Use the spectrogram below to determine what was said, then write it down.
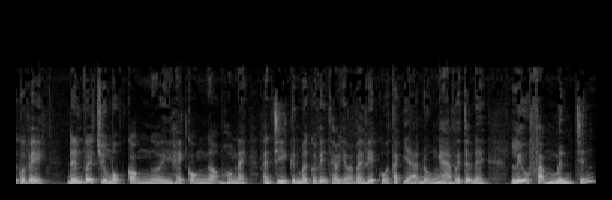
quý vị, đến với chuyên mục Con người hay con ngợm hôm nay, anh Chi kính mời quý vị theo dõi bài viết của tác giả Đỗ Ngà với tựa đề Liệu Phạm Minh Chính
